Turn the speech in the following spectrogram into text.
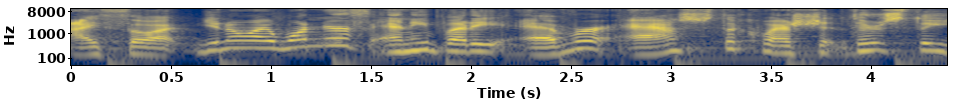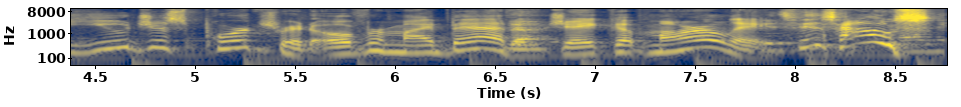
I thought, you know, I wonder if anybody ever asked the question. There's the hugest portrait over my bed of Jacob Marley. It's his house. And,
